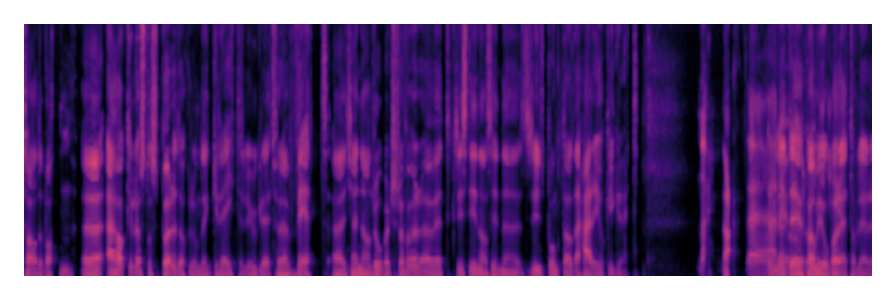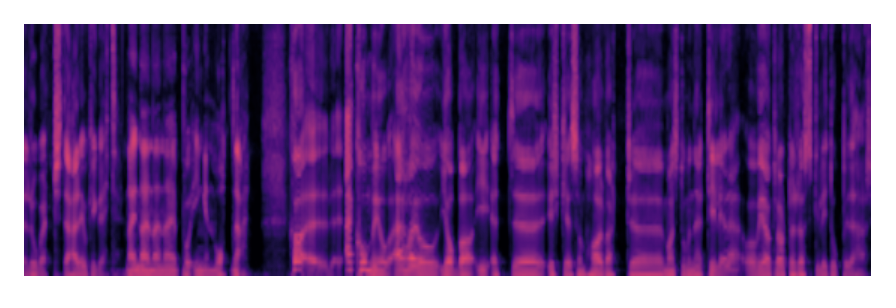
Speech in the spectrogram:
ta debatten. Uh, jeg har ikke lyst til å spørre dere om det er greit eller ugreit, for jeg vet, jeg kjenner han Robert fra før, jeg vet Kristina sine synspunkter. Det her er jo ikke greit. Nei. Nei, Det her er det, jo det kan vi jo bare etablere. Robert, det her er jo ikke greit. Nei, nei, nei, nei på ingen måte. Nei. Hva, eh, jeg kommer jo Jeg har jo jobba i et uh, yrke som har vært eh, mannsdominert tidligere, og vi har klart å røske litt opp i det her.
